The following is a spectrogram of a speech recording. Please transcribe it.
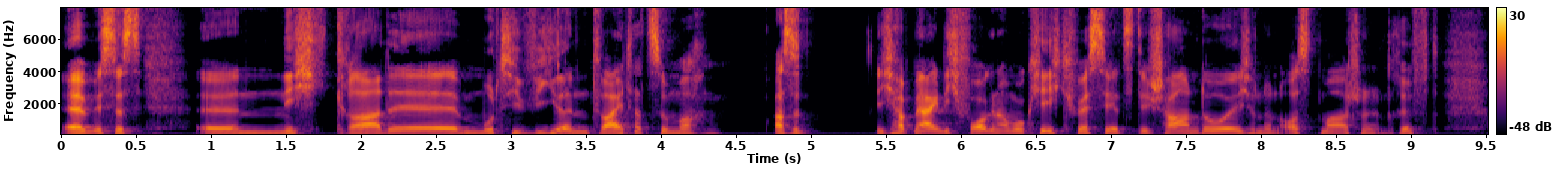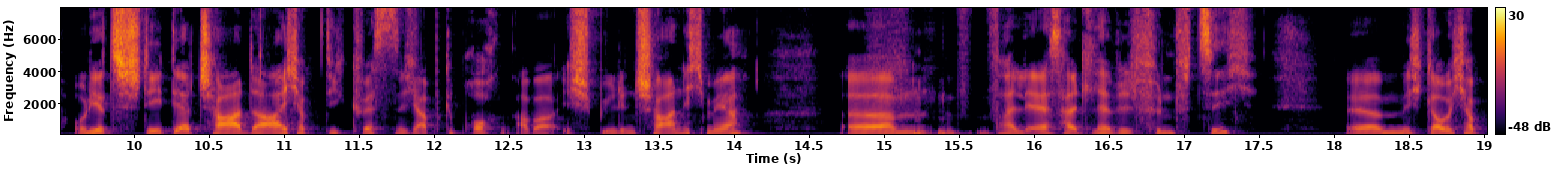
ähm, ist es äh, nicht gerade motivierend weiterzumachen. Also ich habe mir eigentlich vorgenommen, okay, ich queste jetzt Deschan durch und dann Ostmarsch und dann Rift. Und jetzt steht der Char da. Ich habe die Quests nicht abgebrochen, aber ich spiele den Char nicht mehr. Ähm, weil er ist halt Level 50. Ähm, ich glaube, ich habe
